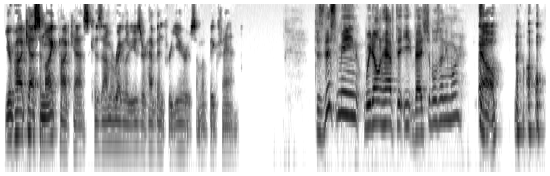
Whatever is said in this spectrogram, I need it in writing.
your podcast and my podcast because I'm a regular user, have been for years. I'm a big fan. Does this mean we don't have to eat vegetables anymore? No, no.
